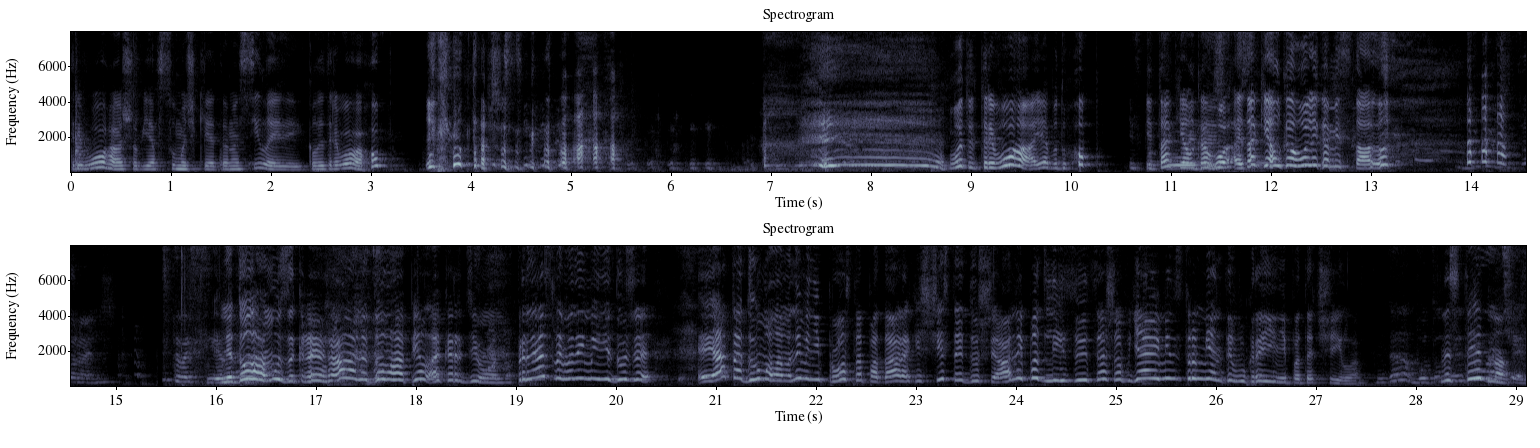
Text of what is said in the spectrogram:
тривога, щоб я в сумочці це носила, і коли тривога, хоп, як Наташа сказала. Вот і тривога, а я буду хоп. І так я алкоголь, а так я алкоголіком і стану. Недовго музика грала, недовго пів акордеон. Принесли вони мені дуже. Я та думала, вони мені просто подарок із чистої душі, а вони подлізуються, щоб я їм інструменти в Україні поточила. Да, вот тут Не стидно? точать,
